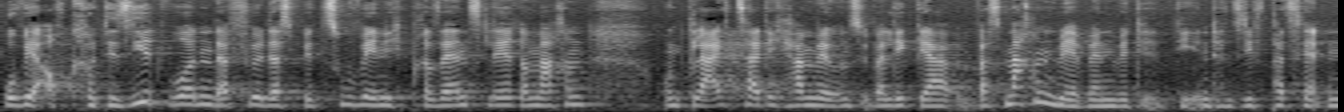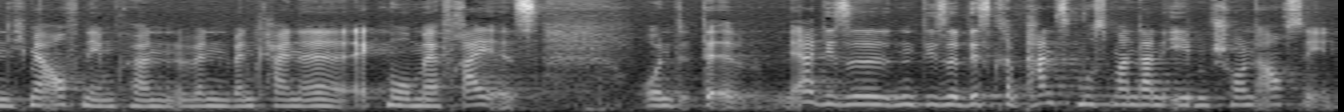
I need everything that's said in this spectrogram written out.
wo wir auch kritisiert wurden dafür, dass wir zu wenig Präsenzlehre machen. Und gleichzeitig haben wir uns überlegt, ja, was machen wir, wenn wir die, die Intensivpatienten nicht mehr aufnehmen können, wenn, wenn keine ECMO mehr frei ist. Und äh, ja, diese, diese Diskrepanz muss man dann eben schon auch sehen.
